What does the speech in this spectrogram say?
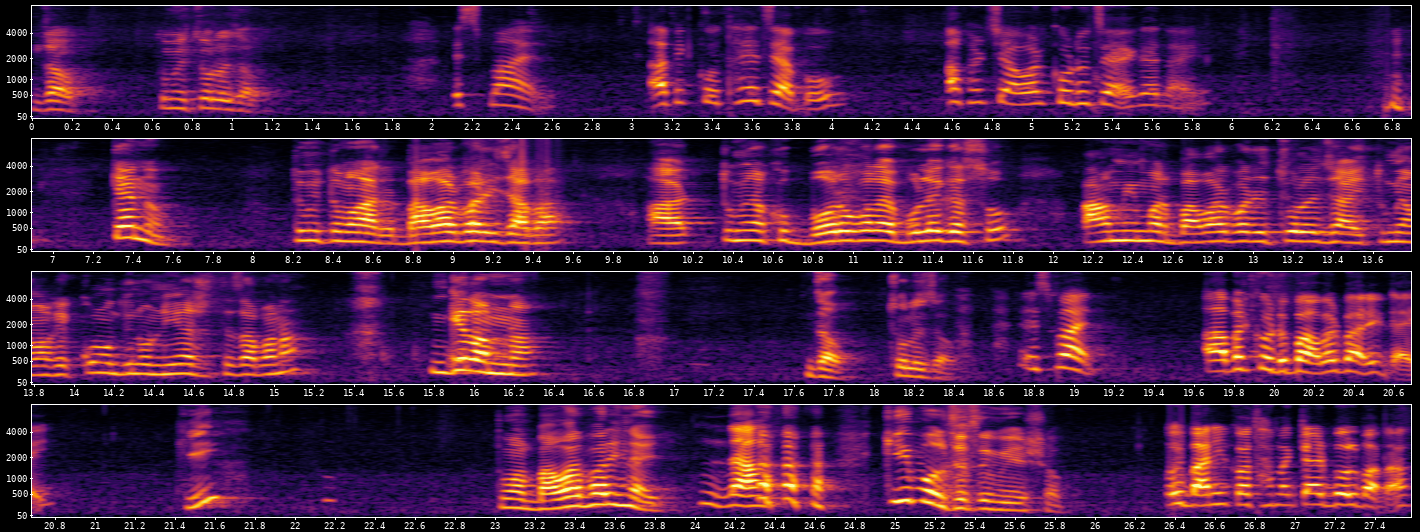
যাও তুমি চলে যাও। ইসমাইল আমি কোথায় যাব? আমার যাওয়ার কোনো জায়গা নাই। কেন? তুমি তোমার বাবার বাড়ি যাবা আর তুমি না খুব বড় গলায় বলে গেছো আমি আমার বাবার বাড়ি চলে যাই তুমি আমাকে কোনোদিনও নিয়ে আসতে যাবা না? গেলাম না। যাও চলে যাও। ইসমাইল আমার কোনো বাবার বাড়ি নাই। কি? তোমার বাবার বাড়ি নাই? না। কি বলছো তুমি এসব? ওই বাড়ির কথা আমাকে আর বলবা না।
